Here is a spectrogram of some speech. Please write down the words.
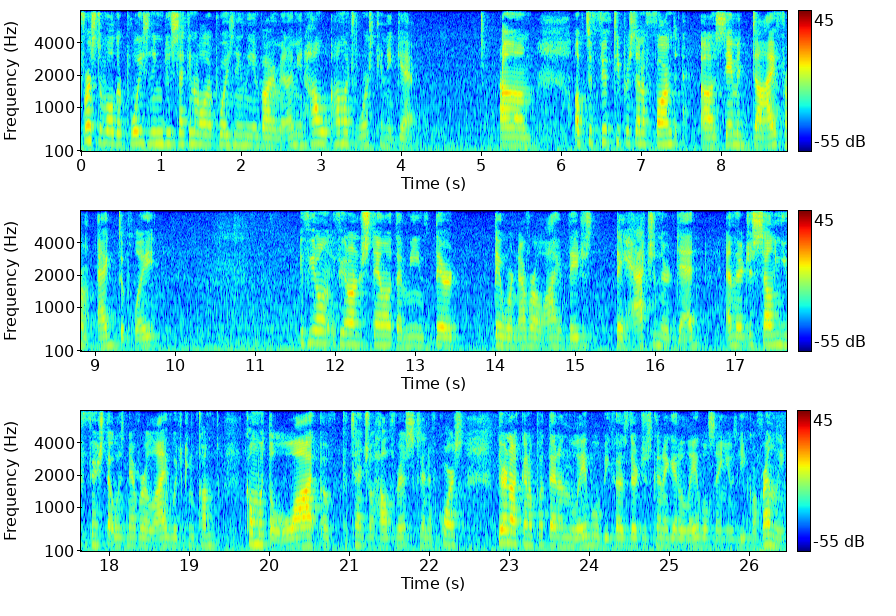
first of all they're poisoning you. Second of all they're poisoning the environment. I mean how, how much worse can it get? Um, up to 50% of farmed uh, salmon die from egg to plate. If you don't if you don't understand what that means they're they were never alive. They just they hatch and they're dead and they're just selling you fish that was never alive which can come come with a lot of potential health risks. And of course they're not going to put that on the label because they're just going to get a label saying it was eco-friendly.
